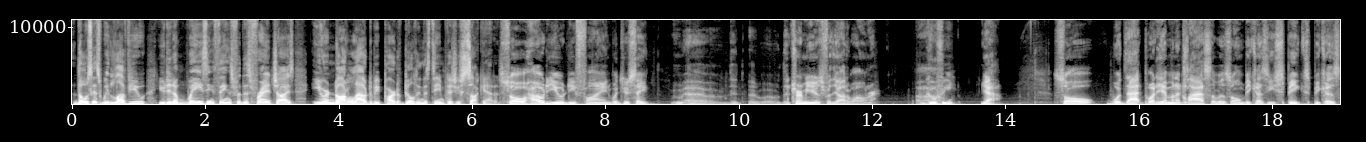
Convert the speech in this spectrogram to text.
those guys. We love you. You did amazing things for this franchise. You are not allowed to be part of building this team because you suck at it. So, how do you define? Would you say uh, the, the term you use for the Ottawa owner? Goofy. Yeah. So would that put him in a class of his own because he speaks? Because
